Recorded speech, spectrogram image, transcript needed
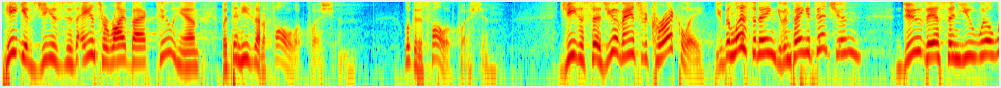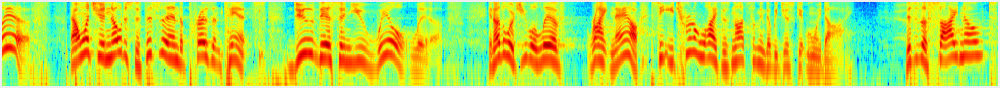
He gives Jesus his answer right back to him, but then he's got a follow up question. Look at his follow up question. Jesus says, You have answered correctly. You've been listening, you've been paying attention. Do this and you will live. Now, I want you to notice this. This is in the present tense. Do this and you will live. In other words, you will live right now. See, eternal life is not something that we just get when we die. Amen. This is a side note,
